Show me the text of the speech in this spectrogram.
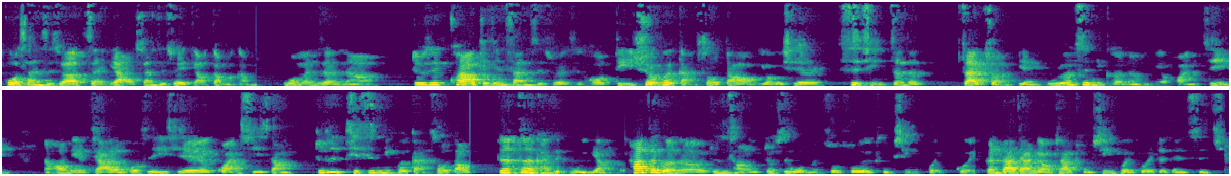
过三十岁要怎样？三十岁一定要干嘛干嘛？我们人啊，就是快要接近三十岁的时候，的确会感受到有一些事情真的。在转变，无论是你可能你的环境，然后你的家人或是一些关系上，就是其实你会感受到真真的开始不一样了。它这个呢，就是常就是我们所说的土星回归，跟大家聊一下土星回归这件事情。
